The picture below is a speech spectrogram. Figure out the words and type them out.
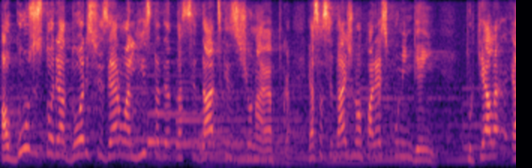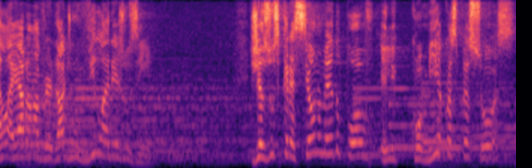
alguns historiadores fizeram a lista das cidades que existiam na época. Essa cidade não aparece com ninguém, porque ela, ela era, na verdade, um vilarejozinho. Jesus cresceu no meio do povo, ele comia com as pessoas,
